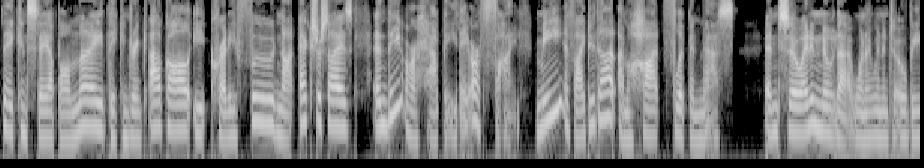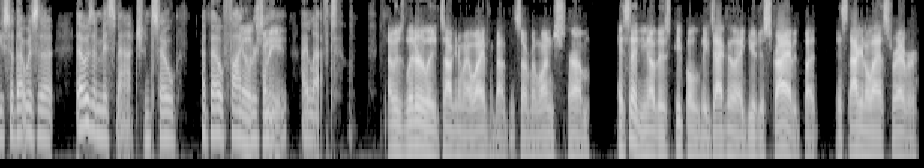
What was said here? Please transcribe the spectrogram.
They can stay up all night. They can drink alcohol, eat cruddy food, not exercise, and they are happy. They are fine. Me, if I do that, I'm a hot flippin' mess. And so I didn't know Hmm. that when I went into OB. So that was a that was a mismatch. And so about five Yeah, it's years I left. I was literally talking to my wife about this over lunch. Um, I said, you know, there's people exactly like you described, but it's not going to last forever.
